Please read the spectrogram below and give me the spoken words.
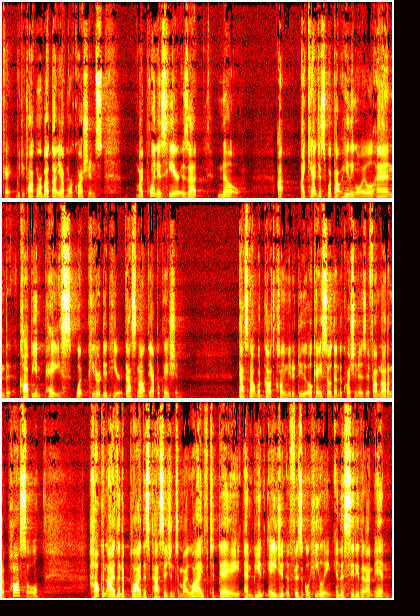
Okay, we can talk more about that. You have more questions. My point is here is that no, I, I can't just whip out healing oil and copy and paste what Peter did here. That's not the application. That's not what God's calling me to do. Okay, so then the question is if I'm not an apostle, how can I then apply this passage into my life today and be an agent of physical healing in the city that I'm in?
